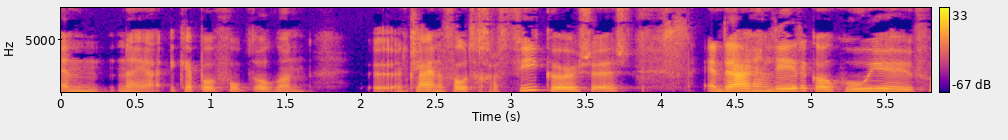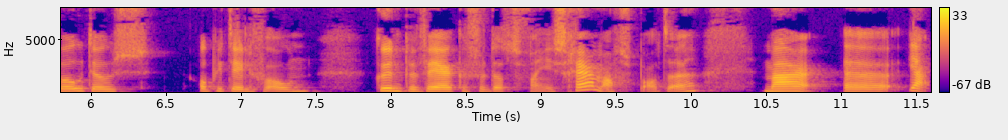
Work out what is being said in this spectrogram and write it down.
en nou ja, ik heb bijvoorbeeld ook een, eh, een kleine fotografiecursus. En daarin leer ik ook hoe je je foto's op je telefoon kunt bewerken zodat ze van je scherm afspatten. Maar uh, ja,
